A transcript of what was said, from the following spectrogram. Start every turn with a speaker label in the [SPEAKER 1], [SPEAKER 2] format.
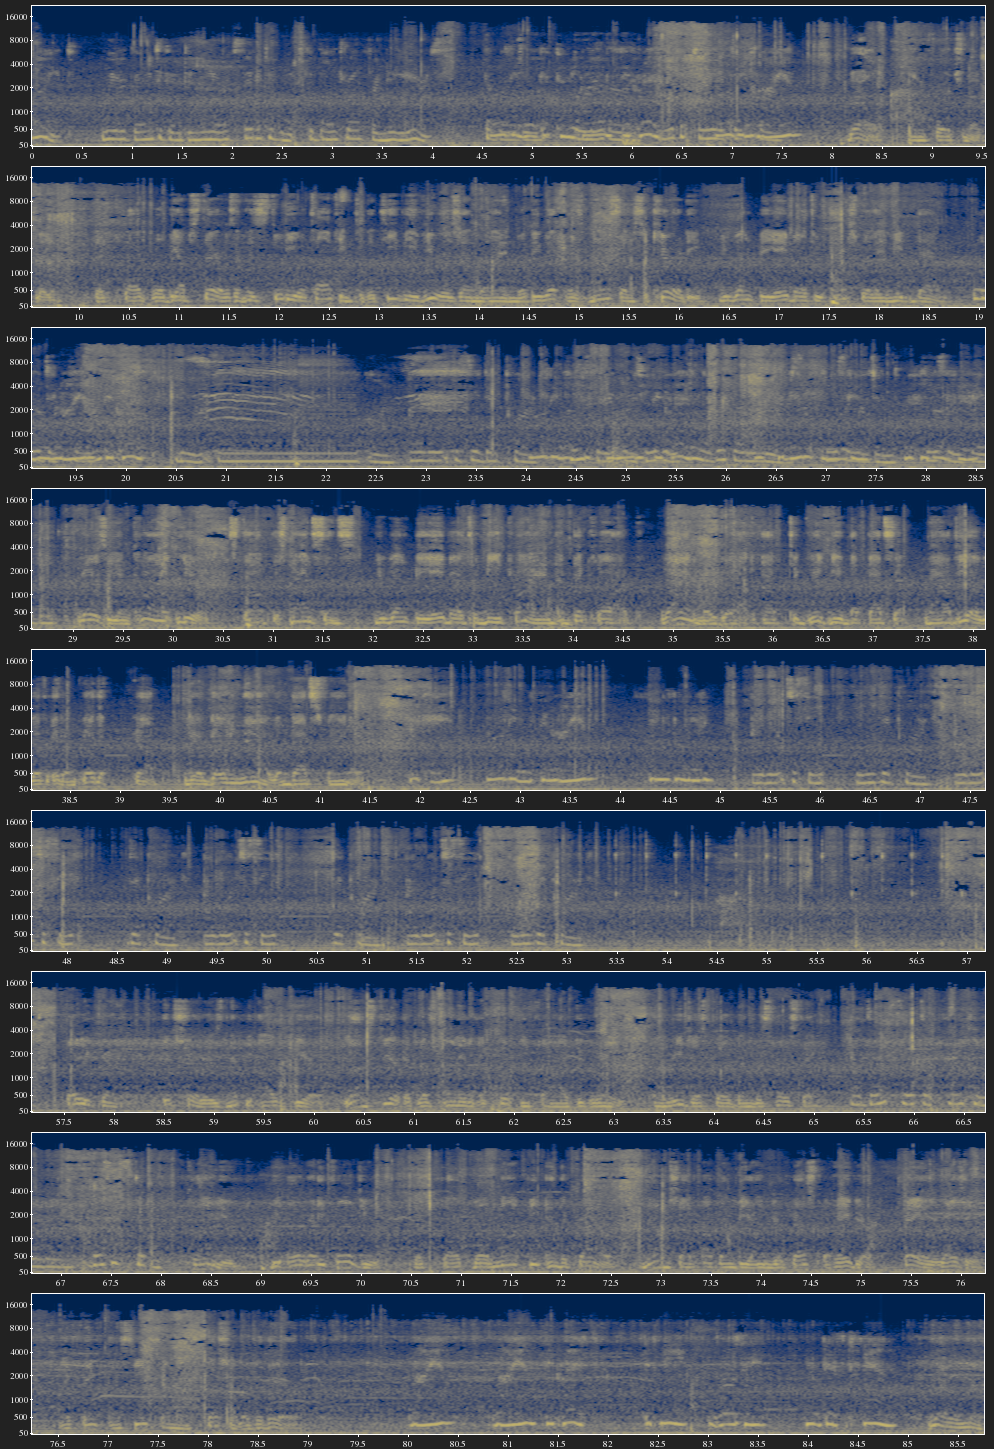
[SPEAKER 1] Hey kids, tonight, we are going to go to New York City to watch the ball drop for New Year's.
[SPEAKER 2] But why do get to meet my God? I get to meet Dick Clark.
[SPEAKER 3] Well, unfortunately, Dick Clark will be upstairs in his studio talking to the TV viewers and Ryan will be with his massive security. You won't be able to actually meet them.
[SPEAKER 2] No, Dick Clark. You want, on. I uh, want to see Dick Clark. He's great
[SPEAKER 3] Rosie and Kai, you stop this nonsense. You won't be able to meet Ryan and Dick Clark. Ryan may walk up to greet you, but that's it. Now deal with it and grow the f- up. You're going now, and that's final.
[SPEAKER 2] Okay. Rosie will see Ryan. Thanks leaving. I want to see Dick Clark. I want to see Dick Clark. I want to see Dick Clark. I want to see Dick Clark.
[SPEAKER 3] Holy crap. It sure is nippy out here. Last year it was only like 55 degrees, and we just opened this hosting.
[SPEAKER 2] I don't see Dick Clark anywhere. This is stupid.
[SPEAKER 3] You, we already told you that Clark will not be in the crowd. Now shut up and be on your best behavior. Hey, Rosie, I think I see someone special over there.
[SPEAKER 2] Ryan? Ryan? Dick Clark. It's me, Rosie, your best fan.
[SPEAKER 4] Well, now,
